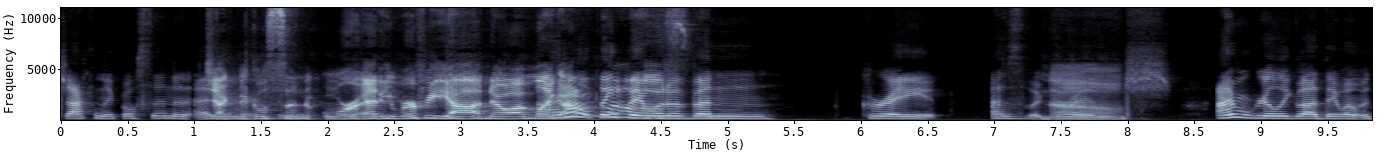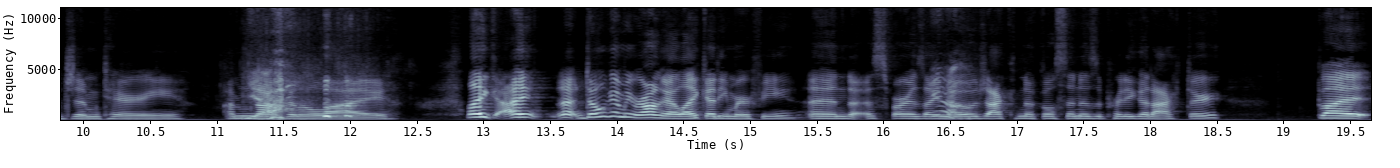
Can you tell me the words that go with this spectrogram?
Jack Nicholson and Eddie Jack Murphy. Nicholson or Eddie Murphy, yeah, no, I'm like I don't think know they how would have been great as the No. Grinch. I'm really glad they went with Jim Carrey. I'm Yeah. not gonna lie. Like I uh, don't get me wrong, I like Eddie Murphy, and as far as I Yeah. know, Jack Nicholson is a pretty good actor. But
